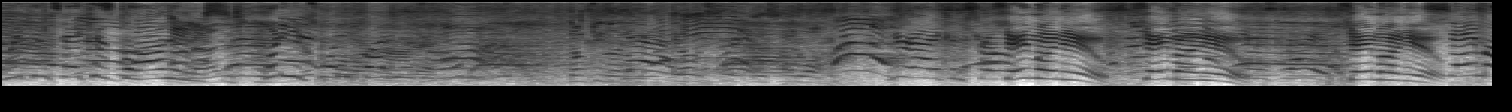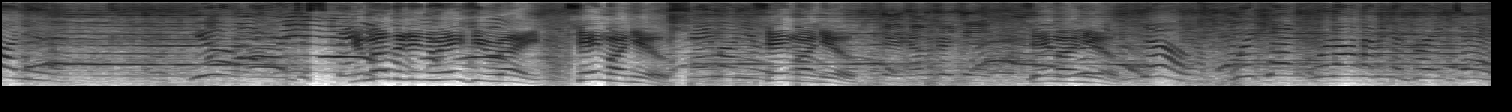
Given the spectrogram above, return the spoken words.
We can take his belongings. What are you, 25 years old? Don't be little. Get on the street. On the sidewalk. You're out of control. Shame on you. Shame on you. That's right. Shame on you. Shame on you. You are Your mother didn't raise you right. Shame on you. Shame on you. Shame on you. Okay. Have a great day. Shame on you. No, we can't. We're not having a great day.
